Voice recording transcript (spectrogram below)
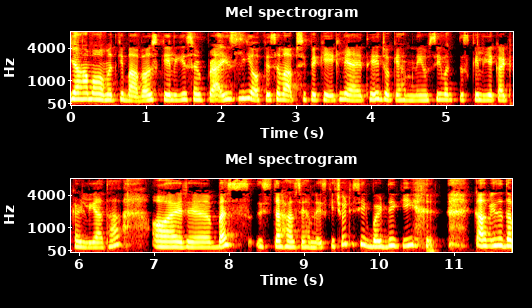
यहाँ मोहम्मद के बाबा उसके लिए सरप्राइजली ऑफ़िस से वापसी पे केक ले आए थे, जो कि हमने उसी वक्त उसके लिए कट कर लिया था। और, बस, इस तरह से हमने इसकी छोटी सी एक बर्थडे की काफ़ी ज़्यादा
